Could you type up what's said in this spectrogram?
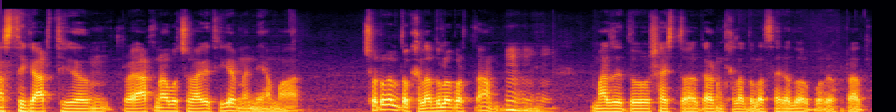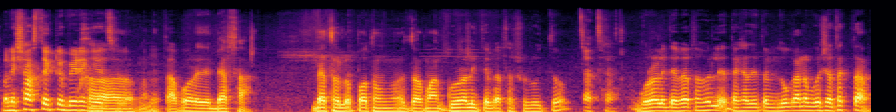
আজ থেকে আট থেকে প্রায় আট নয় বছর আগে থেকে মানে আমার ছোটকাল তো খেলাধুলা করতাম। মাঝে তো স্বাস্থ্য হওয়ার কারণে খেলাধুলা ছেড়ে দেওয়ার পরে হঠাৎ মানে স্বাস্থ্য একটু বেড়ে গিয়েছিল। মানে তারপরে যে ব্যথা। ব্যথা হলো প্রথম তো আমার গোড়ালিতে ব্যথা শুরু হইতো। আচ্ছা। গোড়ালিতে ব্যথা হলে দেখা যেত আমি দোকানে বসে থাকতাম।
